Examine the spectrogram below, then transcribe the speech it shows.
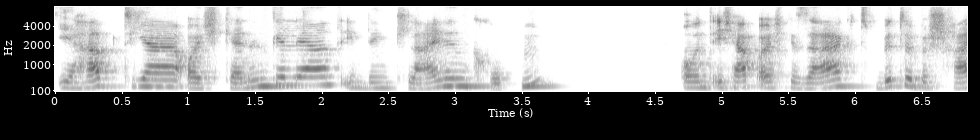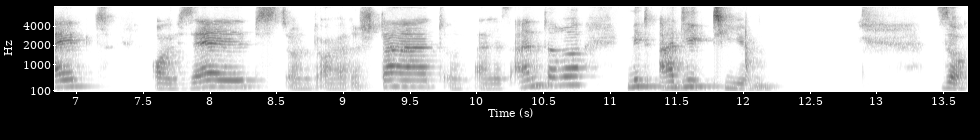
ihr habt ja euch kennengelernt in den kleinen Gruppen und ich habe euch gesagt, bitte beschreibt euch selbst und eure Stadt und alles andere mit Adjektiven. So,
